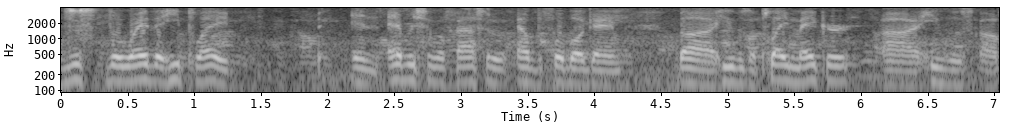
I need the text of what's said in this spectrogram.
Just the way that he played in every single facet of the football game. Uh, he was a playmaker. Uh, he was a,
